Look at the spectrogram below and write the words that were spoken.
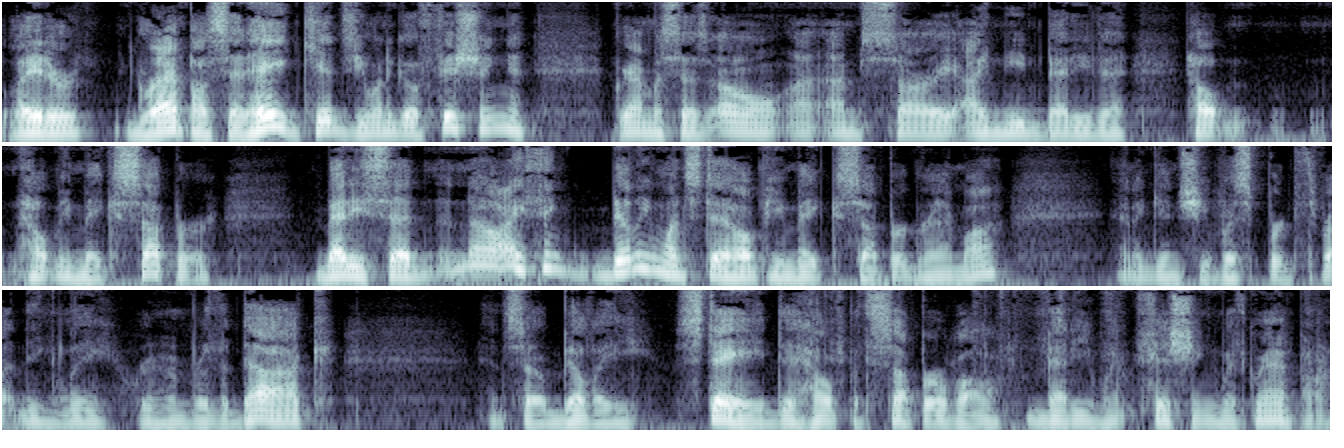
Later, Grandpa said, Hey, kids, you want to go fishing? Grandma says, Oh, I'm sorry. I need Betty to help help me make supper. Betty said, No, I think Billy wants to help you make supper, Grandma. And again, she whispered threateningly, Remember the duck. And so Billy stayed to help with supper while Betty went fishing with Grandpa.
